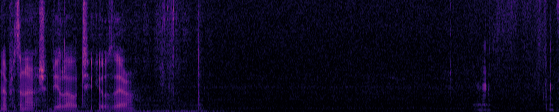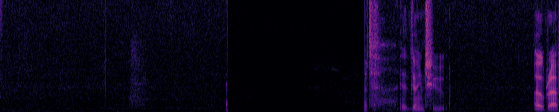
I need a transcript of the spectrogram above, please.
No prisoner should be allowed to go there. is it going to... Oh, crap.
